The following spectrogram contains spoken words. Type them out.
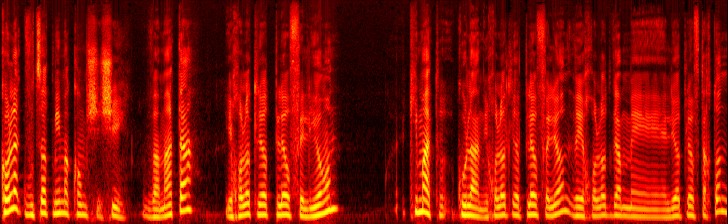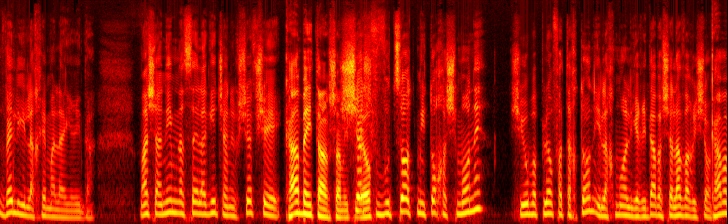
כל הקבוצות ממקום שישי ומטה יכולות להיות פלייאוף עליון, כמעט כולן יכולות להיות פלייאוף עליון ויכולות גם אה, להיות פלייאוף תחתון ולהילחם על הירידה. מה שאני מנסה להגיד, שאני חושב כמה ביתר שם מפלייאוף? קבוצות מתוך השמונה שיהיו בפלייאוף התחתון יילחמו על ירידה בשלב הראשון. כמה-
